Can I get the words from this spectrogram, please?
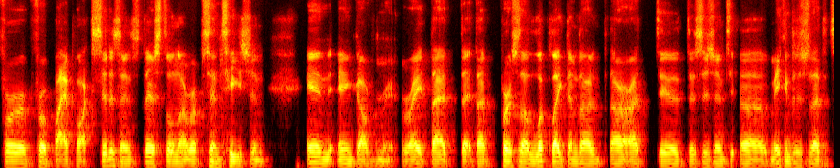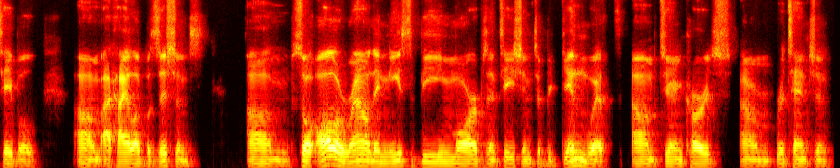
for for BIPOC citizens, there's still no representation in in government, right? That that, that person that look like them that are at the decision uh, making decisions at the table um, at high level positions. Um, so all around, it needs to be more representation to begin with um, to encourage um, retention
